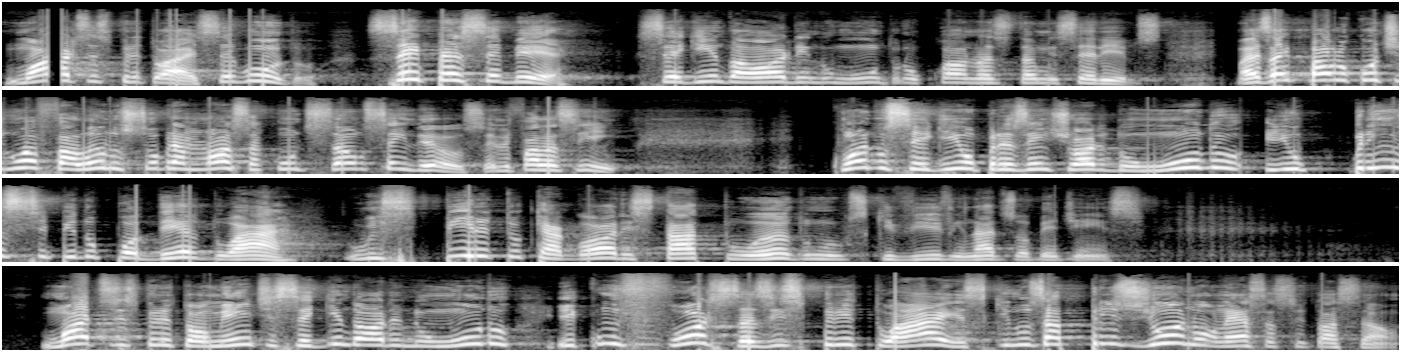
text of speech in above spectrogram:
mortes espirituais. Segundo, sem perceber, seguindo a ordem do mundo no qual nós estamos inseridos. Mas aí Paulo continua falando sobre a nossa condição sem Deus. Ele fala assim: quando seguiam o presente ordem do mundo e o príncipe do poder do ar, o espírito que agora está atuando nos que vivem na desobediência. Mortos espiritualmente, seguindo a ordem do mundo e com forças espirituais que nos aprisionam nessa situação.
